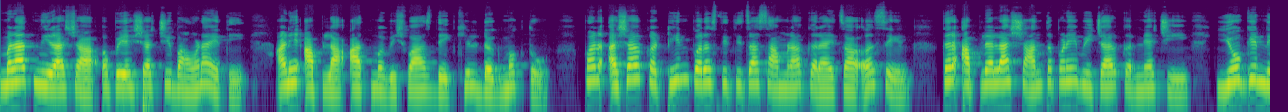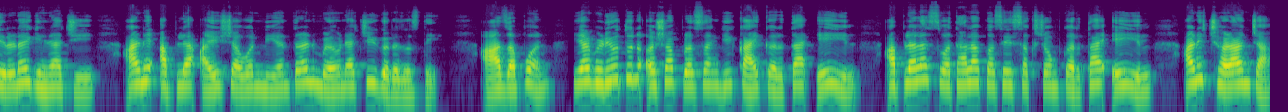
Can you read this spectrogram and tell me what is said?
मनात निराशा अपयशाची भावना येते आणि आपला आत्मविश्वास देखील डगमगतो. पण अशा कठीण परिस्थितीचा सामना करायचा असेल तर आपल्याला शांतपणे विचार करण्याची योग्य निर्णय घेण्याची आणि आपल्या आयुष्यावर नियंत्रण मिळवण्याची गरज असते. आज आपण या व्हिडिओतून अशा प्रसंगी काय करता येईल आपल्याला स्वतःला कसे सक्षम करता येईल आणि छळांच्या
